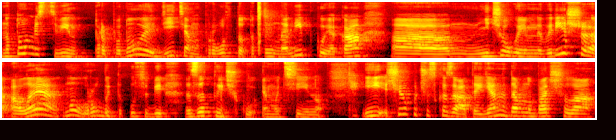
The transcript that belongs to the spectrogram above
Натомість він пропонує дітям просто таку наліпку, яка а, нічого їм не вирішує, але ну, робить таку собі затичку емоційну. І що я хочу сказати, я недавно бачила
